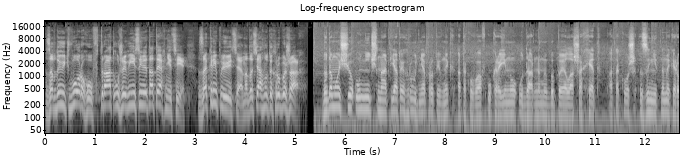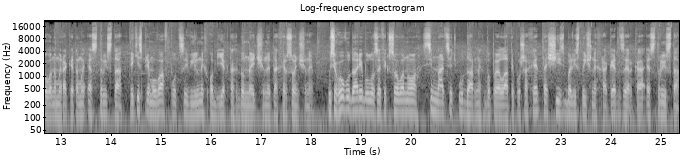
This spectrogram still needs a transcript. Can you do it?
завдають ворогу втрат у живій силі та техніці, закріплюються на досягнутих рубежах. Додамо, що у ніч на 5 грудня противник атакував Україну ударними БПЛА Шахет, а також зенітними керованими ракетами С-300, які спрямував по цивільних об'єктах Донеччини та Херсонщини. Усього в ударі було зафіксовано 17 ударних БПЛА типу Шахет та 6 балістичних ракет ЗРК С-300.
